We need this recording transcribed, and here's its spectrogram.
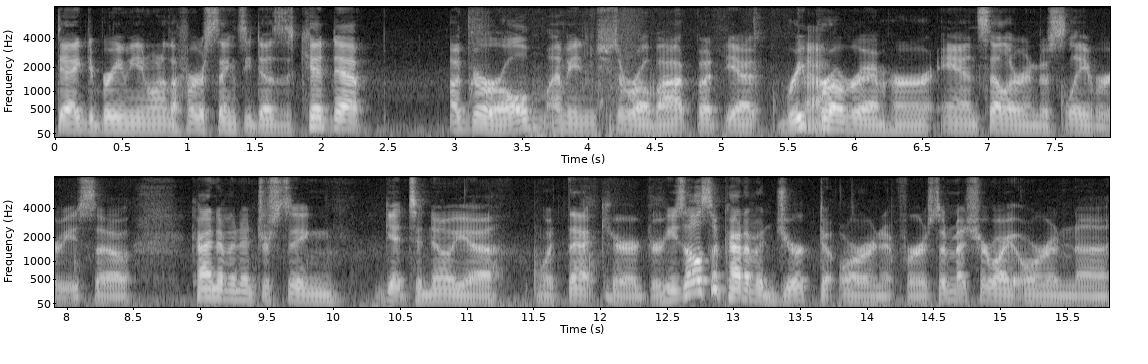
dag Dibrimi and one of the first things he does is kidnap a girl. I mean she's a robot but yeah reprogram her and sell her into slavery. So kind of an interesting get to know you with that character. He's also kind of a jerk to orin at first. I'm not sure why orin uh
